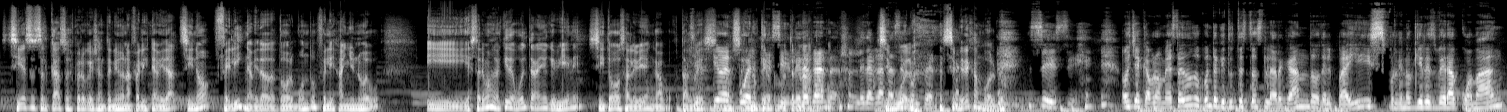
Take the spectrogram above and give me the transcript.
Si ese es el caso, espero que hayan tenido una feliz Navidad. Si no, feliz Navidad a todo el mundo. Feliz Año Nuevo. Y estaremos aquí de vuelta el año que viene. Si todo sale bien, Gabo. Tal Sí, vez. tío no sé, no vuelve, quiero sí, prometer le, da nada gana- le da ganas Si, de volver. si me dejan volver. Sí, sí. Oye, cabrón, me estás dando cuenta que tú te estás largando del país porque no quieres ver Aquaman,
